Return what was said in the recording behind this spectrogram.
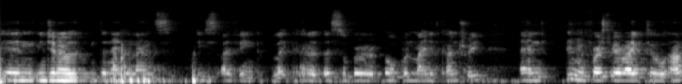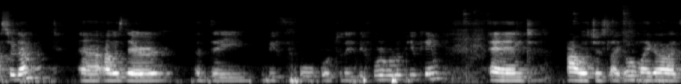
In, in general, the Netherlands is, I think, like a, a super open minded country. And first, we arrived to Amsterdam. Uh, I was there a day before or two days before all of you came. And I was just like, oh my god,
